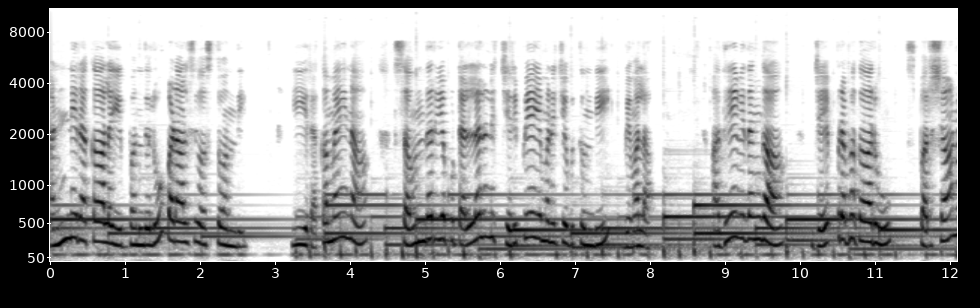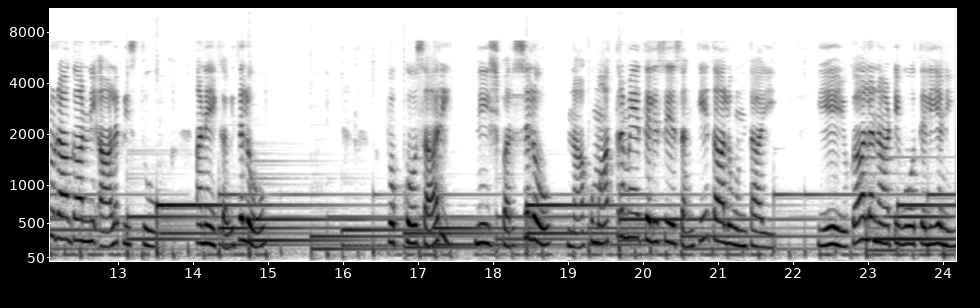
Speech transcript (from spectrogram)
అన్ని రకాల ఇబ్బందులు పడాల్సి వస్తోంది. ఈ రకమైన సౌందర్యపు టెల్లలని చెరిపేయమని చెబుతుంది విమల. అదేవిధంగా జయప్రభ గారు స్పర్శానురాగాన్ని ఆలపిస్తూ అనే కవితలో ఒక్కోసారి నీ స్పర్శలో నాకు మాత్రమే తెలిసే సంకేతాలు ఉంటాయి. ఏ యుగాల నాటివో తెలియని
